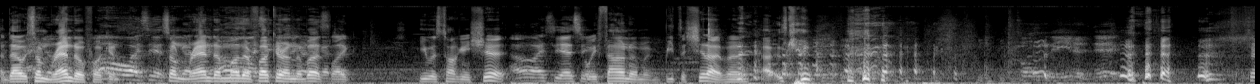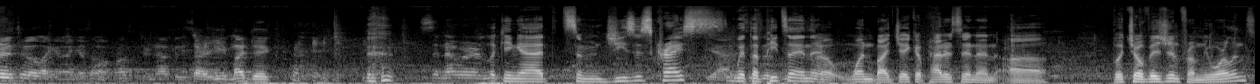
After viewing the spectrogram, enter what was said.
And that was some rando fucking, Oh, I see, I see, some gotcha. random Oh, I see, motherfucker gotcha, on the gotcha, bus. gotcha. Like, he was talking shit. Oh, I see, I see. So we found him and beat the shit out of him. I was kidding. Told him to eat a dick. Turned into like, I guess I'm a prostitute now because he started eating my dick. so now we're looking at some Jesus Christ Yeah, with a this is pizza in there. one by Jacob Patterson and uh, Butcho Vision from New Orleans.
